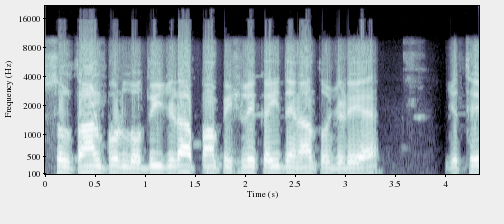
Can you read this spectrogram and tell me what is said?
ਸੁਲਤਾਨਪੁਰ ਲੋਧੀ ਜਿਹੜਾ ਆਪਾਂ ਪਿਛਲੇ ਕਈ ਦਿਨਾਂ ਤੋਂ ਜਿਹੜੇ ਹੈ ਜਿੱਥੇ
